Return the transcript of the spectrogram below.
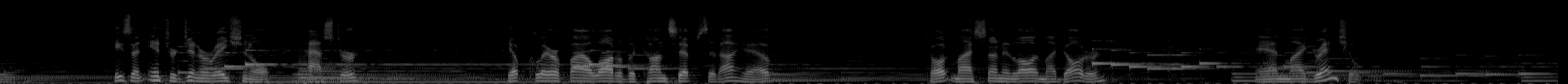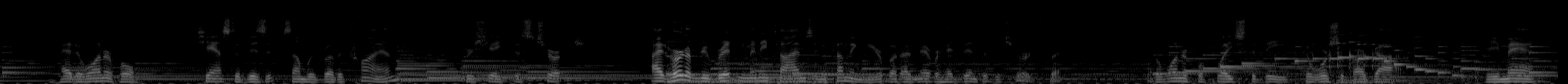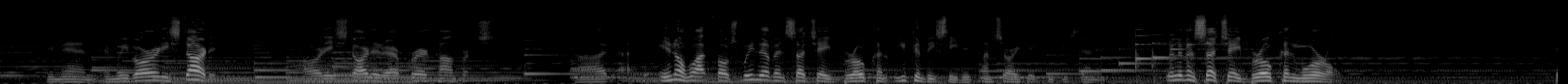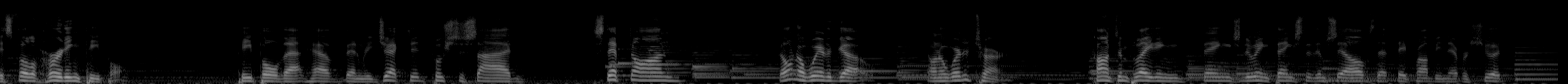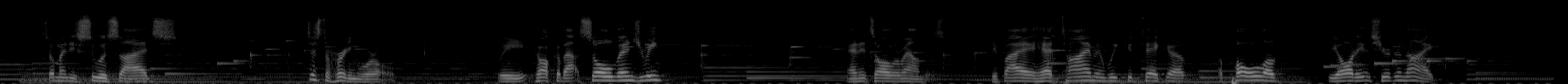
he's an intergenerational pastor. Helped clarify a lot of the concepts that I have. Taught my son in law and my daughter and my grandchildren. Had a wonderful chance to visit some with Brother Tryon. Appreciate this church. I'd heard of New Britain many times in coming here, but I've never had been to the church. But what a wonderful place to be to worship our God. Amen. Amen. And we've already started. Already started our prayer conference. Uh, you know what, folks? We live in such a broken. You can be seated. I'm sorry to keep you standing. We live in such a broken world. It's full of hurting people, people that have been rejected, pushed aside, stepped on, don't know where to go, don't know where to turn, contemplating things, doing things to themselves that they probably never should. So many suicides. Just a hurting world. We talk about soul injury, and it's all around us. If I had time and we could take a, a poll of the audience here tonight,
